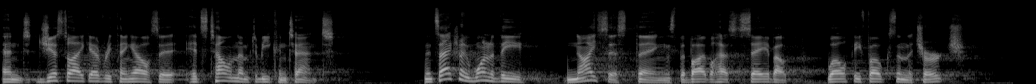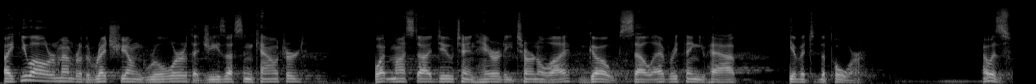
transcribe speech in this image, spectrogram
And just like everything else, it, it's telling them to be content. And it's actually one of the nicest things the Bible has to say about wealthy folks in the church. Like you all remember the rich young ruler that Jesus encountered what must I do to inherit eternal life? Go, sell everything you have, give it to the poor. That was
